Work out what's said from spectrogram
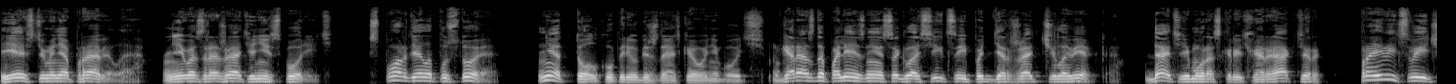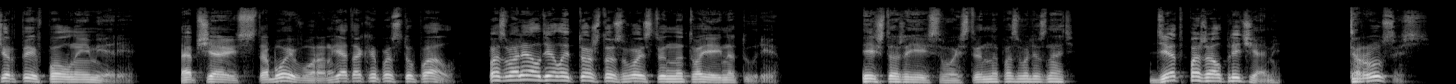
Есть у меня правило. Не возражать и не спорить. Спор — дело пустое. Нет толку переубеждать кого-нибудь. Гораздо полезнее согласиться и поддержать человека. Дать ему раскрыть характер, проявить свои черты в полной мере. Общаясь с тобой, Ворон, я так и поступал. Позволял делать то, что свойственно твоей натуре. И что же ей свойственно, позволю знать? Дед пожал плечами. Трусость.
